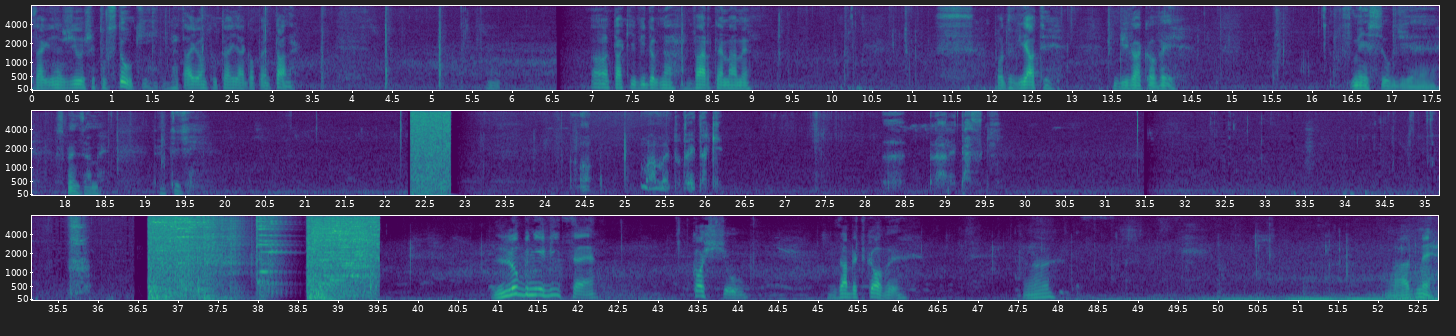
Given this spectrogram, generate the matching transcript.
zagnieździły się pustułki. Latają tutaj jak opętane. O, taki widok na wartę mamy z podwiaty biwakowej w miejscu, gdzie spędzamy ten tydzień. O, mamy tutaj takie Kościół zabytkowy. No. Ładny.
